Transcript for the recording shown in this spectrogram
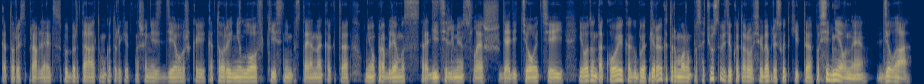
который справляется с пубертатом, у которого какие-то отношения с девушкой, который неловкий, с ним постоянно как-то у него проблемы с родителями, слэш дядей, тетей. И вот он такой, как бы, герой, который можем посочувствовать, у которого всегда происходят какие-то повседневные дела.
